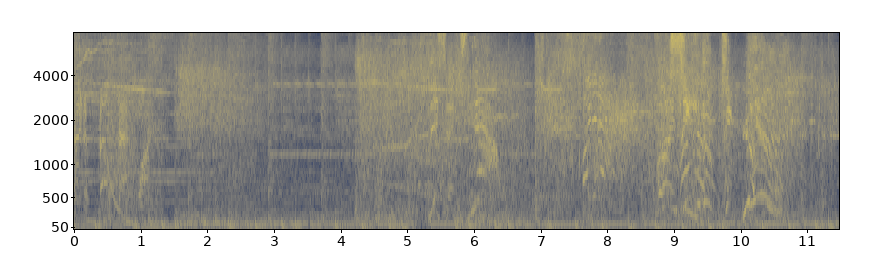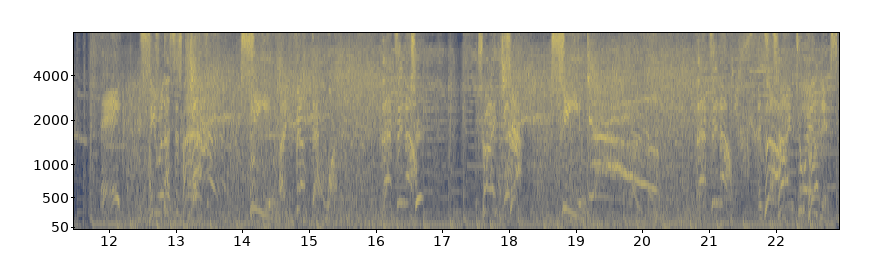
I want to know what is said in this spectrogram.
kind of felt that one! This ends now! Fight it out! See you! Hey! You see where this is going? See you. I felt that one! That's enough! Try that! See you. That's enough! It's time to end this!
